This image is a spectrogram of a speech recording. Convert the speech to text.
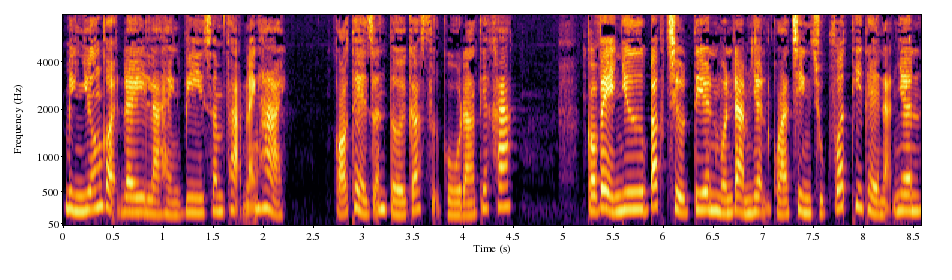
Bình Nhưỡng gọi đây là hành vi xâm phạm lãnh hải, có thể dẫn tới các sự cố đáng tiếc khác. Có vẻ như Bắc Triều Tiên muốn đảm nhận quá trình trục vớt thi thể nạn nhân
